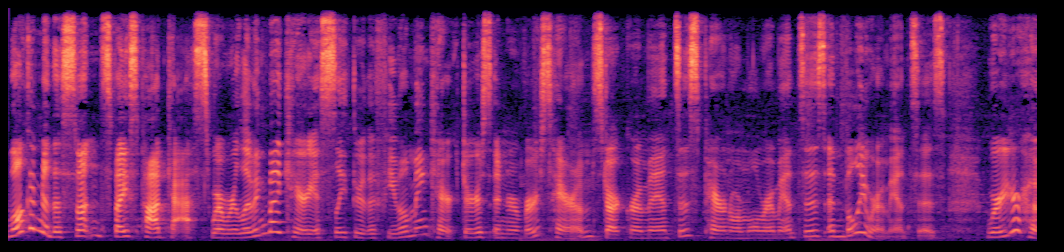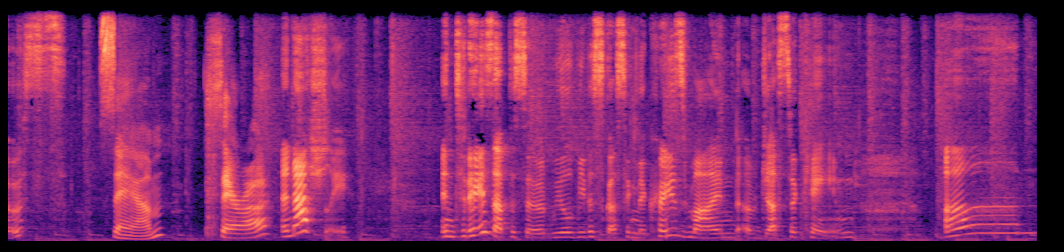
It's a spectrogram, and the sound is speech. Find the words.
Welcome to the Smut and Spice podcast, where we're living vicariously through the female main characters in reverse harems, dark romances, paranormal romances, and bully romances. We're your hosts, Sam, Sarah, and Ashley. In today's episode, we will be discussing the crazed mind of Jessa Kane. Um,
